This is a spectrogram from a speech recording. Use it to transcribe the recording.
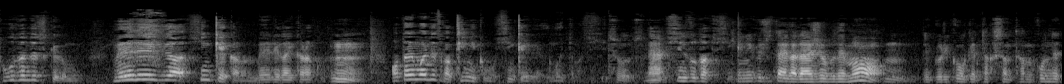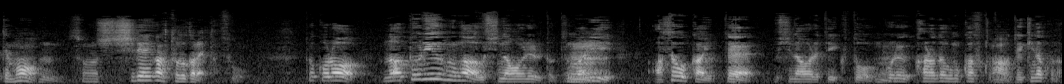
当然ですけども命令が神経からの命令がいかなくうん。当たり前ですが筋肉も神経で動いてますし。そうですね。心臓だって筋肉自体が大丈夫でも、でグリコーゲンたくさん溜め込んでても、その指令が届かないと。そう。だからナトリウムが失われるとつまり、汗をかいて失われていくと、これ体を動かすことができなくな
